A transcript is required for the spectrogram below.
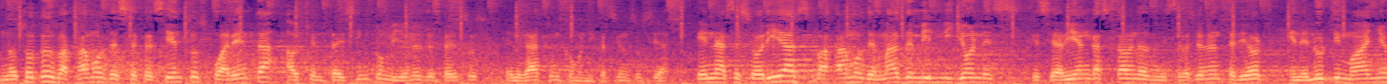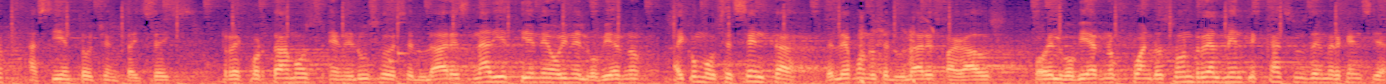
Nosotros bajamos de 740 a 85 millones de pesos el gasto en comunicación social. En asesorías bajamos de más de mil millones que se habían gastado en la administración anterior en el último año a 186. Recortamos en el uso de celulares. Nadie tiene hoy en el gobierno, hay como 60 teléfonos celulares pagados por el gobierno cuando son realmente casos de emergencia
